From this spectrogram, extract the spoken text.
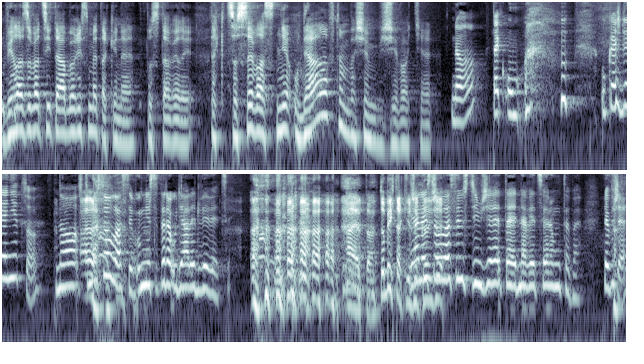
vyhlazovací tábory jsme taky nepostavili. Tak co se vlastně událo v tom vašem životě? No, tak um... u každé něco. No, s tím nesouhlasím. U mě se teda udělali dvě věci. A je to. To bych taky Já řekl, že... nesouhlasím s tím, že ta jedna věc je jenom u tebe. Dobře.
